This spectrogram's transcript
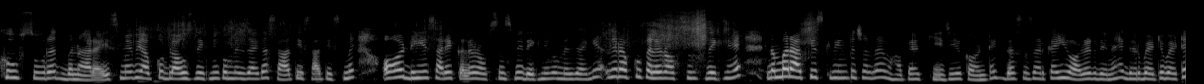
खूबसूरत बना रहा है। इसमें भी आपको ब्लाउज देखने को मिल जाएगा। साथ ही साथ इसमें और ढेर सारे कलर ऑप्शन भी देखने को मिल जाएँगे। अगर आपको कलर ऑप्शन देखने हैं नंबर आपकी स्क्रीन पर चल रहा है, वहाँ पर कीजिए कॉन्टैक्ट दस का ही ऑर्डर देना है। घर बैठे बैठे,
